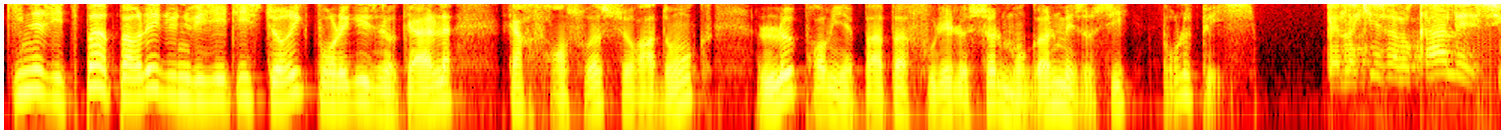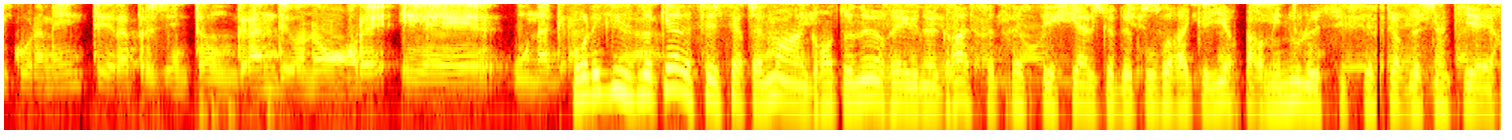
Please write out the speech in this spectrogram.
qui n'hésite pas à parler d'une visite historique pour l'église locale, car François sera donc le premier pape à fouler le sol mongol, mais aussi pour le pays. Pour l'Église locale, c'est certainement un grand honneur et une grâce très spéciale que de pouvoir accueillir parmi nous le successeur de Saint-Pierre.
